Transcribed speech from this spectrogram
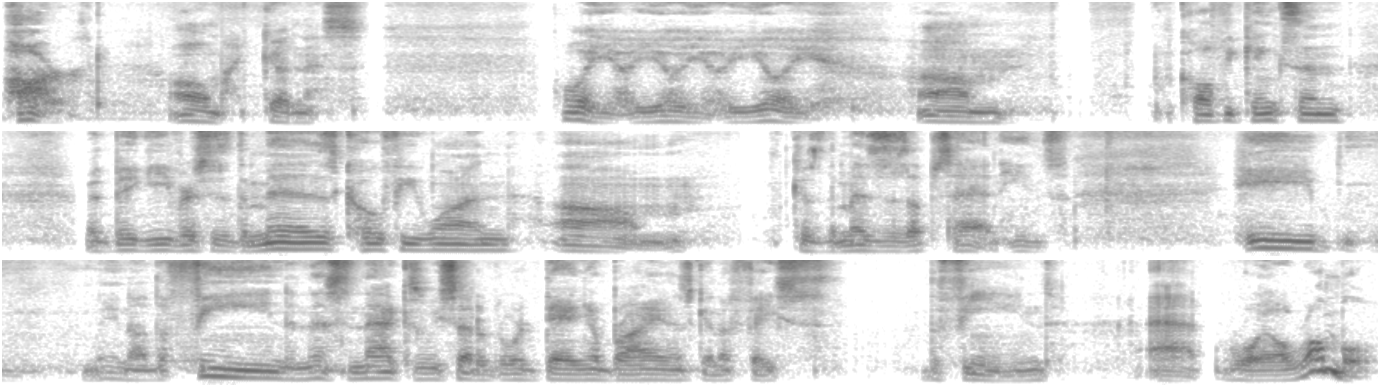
Hard. Oh my goodness. Oi, oi, oi, oi, oi. Um, Kofi Kingston with Big E versus The Miz. Kofi won um, because The Miz is upset and he's he you know, the Fiend and this and that, because we said where Daniel Bryan is going to face the Fiend at Royal Rumble.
